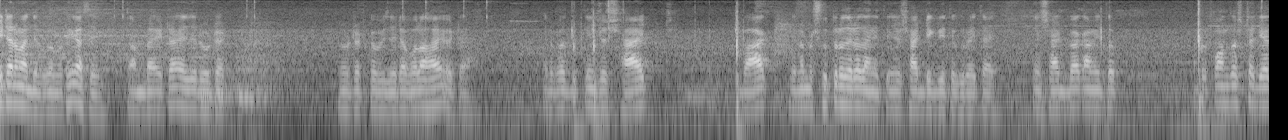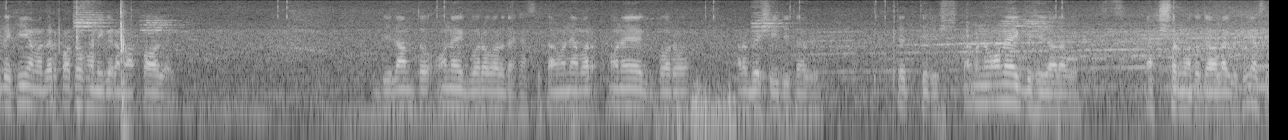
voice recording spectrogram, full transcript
এটার মাধ্যমে করব, ঠিক আছে? তো আমরা এটা এই যে রোটেট রোটেট কপি যেটা বলা হয়, ওইটা। এরপর তিনশো ষাট বাঘ, যেটা আমরা সূত্র যেটা জানি, তিনশো ষাট ডিগ্রিতে ঘুরাইতে হয় তিনশো ষাট বাঘ, আমি তো পঞ্চাশটা দিয়ে দেখি আমাদের কতখানি করে মাপ পাওয়া যায়। দিলাম তো অনেক বড় বড় দেখাচ্ছে, তার মানে আমার অনেক বড় আরও বেশি দিতে হবে। তেত্রিশ, তার মানে অনেক বেশি দেওয়া লাগবে। একশোর মতো দেওয়া লাগবে, ঠিক আছে?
